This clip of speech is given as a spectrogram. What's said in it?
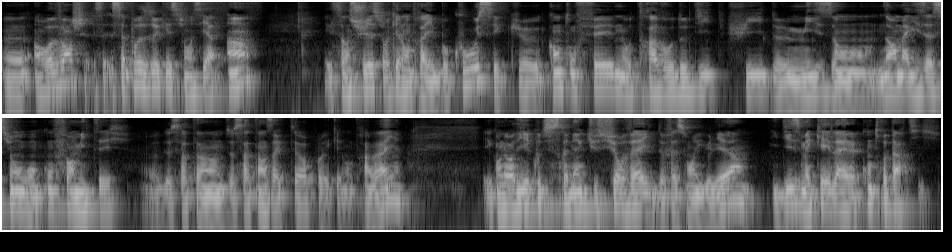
en revanche, ça, pose deux questions. S'il y a un, et c'est un sujet sur lequel on travaille beaucoup, c'est que quand on fait nos travaux d'audit puis de mise en normalisation ou en conformité de certains de certains acteurs pour lesquels on travaille, et qu'on leur dit écoute ce serait bien que tu surveilles de façon régulière, ils disent mais quelle est la contrepartie?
